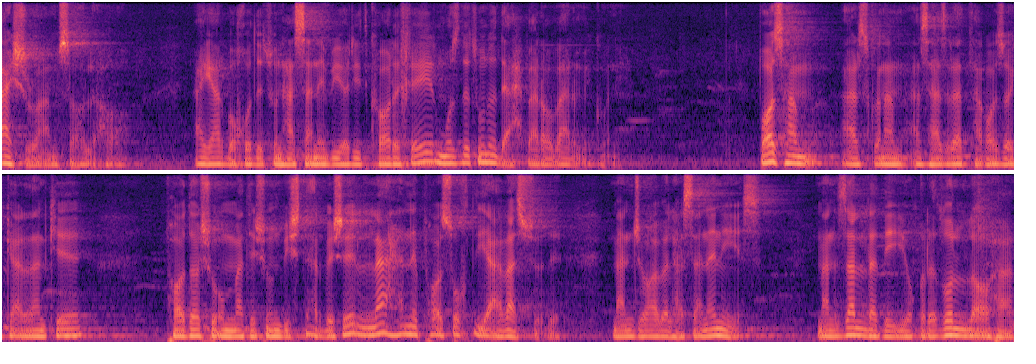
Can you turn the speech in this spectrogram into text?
عشر و امثالها. اگر با خودتون حسنه بیارید کار خیر مزدتون رو ده برابر می‌کنی. باز هم عرض کنم از حضرت تقاضا کردن که پاداش و امتشون بیشتر بشه. لحن پاسخ دیگه عوض شده. من جواب الحسنه نیست. من زلدی یقرض الله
